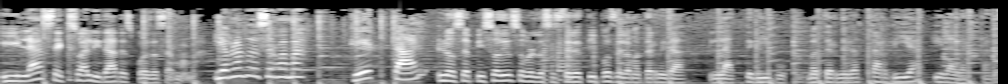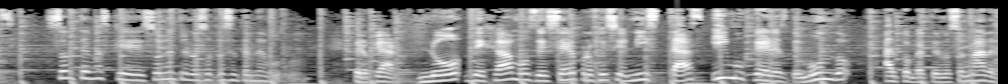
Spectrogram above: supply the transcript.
y la sexualidad después de ser mamá. Y hablando de ser mamá, ¿qué tal los episodios sobre los estereotipos de la maternidad, la tribu, maternidad tardía y la lactancia? Son temas que solo entre nosotras entendemos. Pero claro, no dejamos de ser profesionistas y mujeres de mundo al convertirnos en madre.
